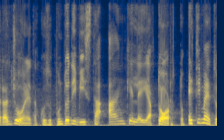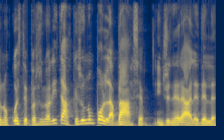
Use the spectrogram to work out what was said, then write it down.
ragione, da questo punto di vista anche lei ha torto. E ti mettono queste personalità che sono un po' la base in generale del,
